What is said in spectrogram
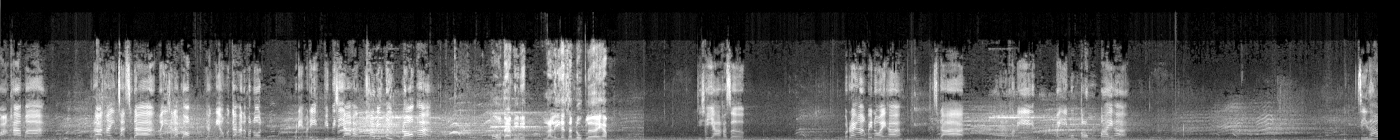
วางข้ามมาโคราชให้ชัดสุดาตีฉลับบล็อกยังเหนียวเหมือนกันค่ะนครนนท์เปลี่ยนมาที่พิมพิชยาค่ะคราวนี้ติดบล็อกค่ะ โอ้แต้มนี้นี่ลาลี่กันสนุกเลยครับทิชยาค่ะเสิร์ฟบดแรกห่างไปหน่อยค่ะชัสุดาคราวนี้ตีมุมตรงไปค่ะ สี่เท่า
